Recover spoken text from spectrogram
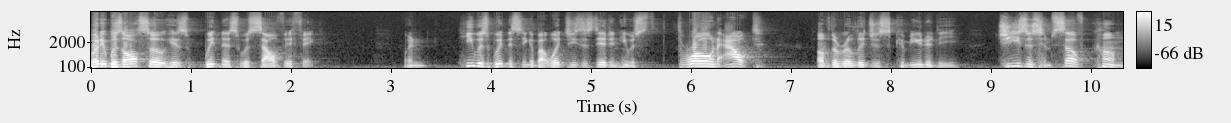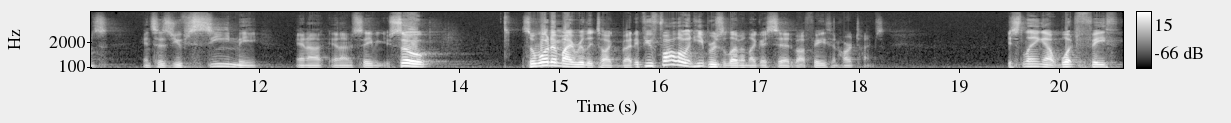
But it was also, his witness was salvific. When he was witnessing about what Jesus did and he was thrown out of the religious community, Jesus himself comes and says, You've seen me and, I, and I'm saving you. So, so, what am I really talking about? If you follow in Hebrews 11, like I said, about faith in hard times, it's laying out what faith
